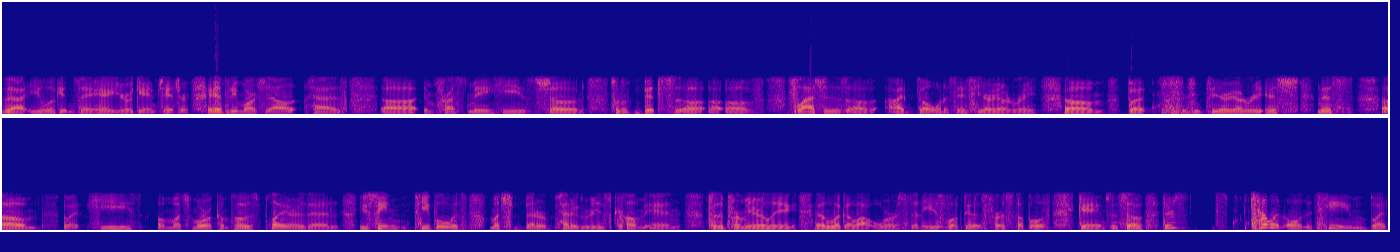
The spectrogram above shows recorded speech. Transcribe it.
that you look at and say, "Hey, you're a game changer." Anthony Martial has uh, impressed me. He's shown sort of bits uh, of flashes of I don't want to say Thierry Henry, um, but Thierry Henry-ishness. Um, but he's a much more composed player than you've seen people with much better pedigrees come in to the Premier League and look a lot worse than he's looked in his first couple of games. And so there's talent on the team, but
